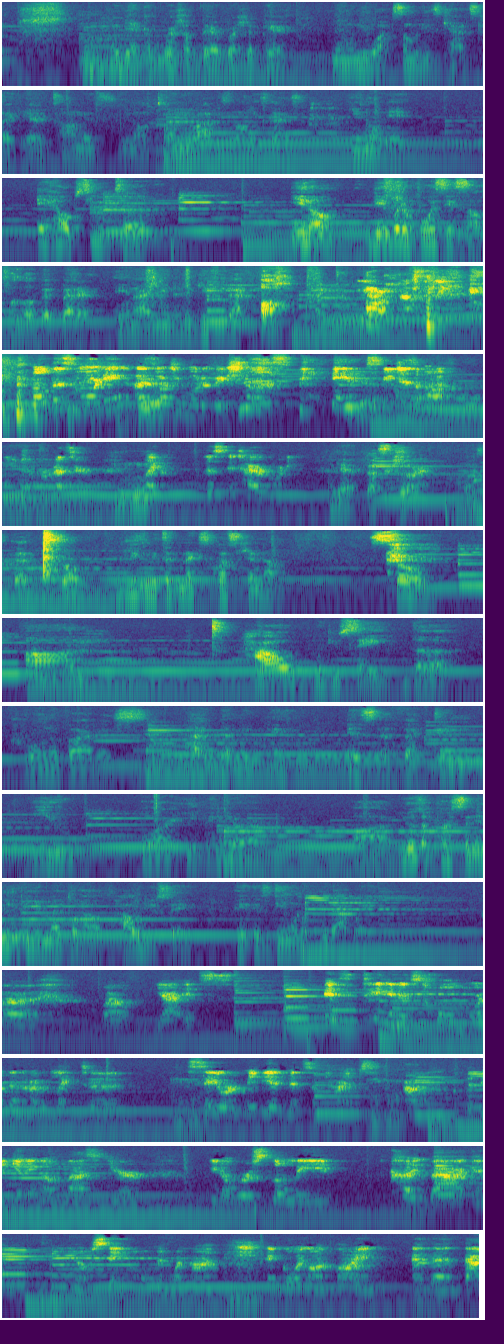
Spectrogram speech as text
mm, maybe I can brush up there, brush up here. then when you watch some of these cats like Eric Thomas, you know, Tony Robbins and all these guys, you know, it it helps you to, you know, be able to voice yourself a little bit better. You know what I mean? And they give you that oh, like, yeah, oh. absolutely. Well, this morning I was Yeah. watching motivational speech, Yeah. speeches off YouTube Yeah. Professor Mhm. like this entire morning. Yeah, that's for good. sure. That's good. So leads me to the next question now. So, um, how would you say the coronavirus pandemic thing is affecting you, or even your uh, you as a person, and even your mental health? How would you say it is dealing with you that way? Uh, wow, yeah, it's it's taken its toll more than I would like to Mhm. say or maybe admit sometimes. Mhm. Um, the beginning of last year, you know, we're slowly cutting back and you know staying home and whatnot Mhm. and going online, and then that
